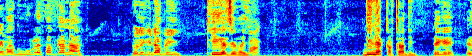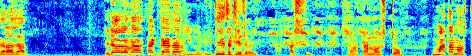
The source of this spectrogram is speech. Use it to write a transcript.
একবার গুগলে সার্চ কর না। ডলি কি টাপড়ি? ঠিক আছে ভাই। দিন এক কাপ চা দিন। ঠিক আছে এধার আজা এধার আজা সাইড যা ঠিক আছে ঠিক আছে ভাই। আসছি। মাথা নষ্ট। মাথা নষ্ট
